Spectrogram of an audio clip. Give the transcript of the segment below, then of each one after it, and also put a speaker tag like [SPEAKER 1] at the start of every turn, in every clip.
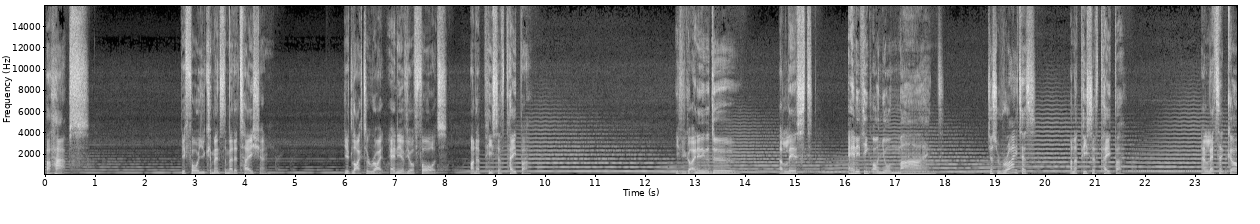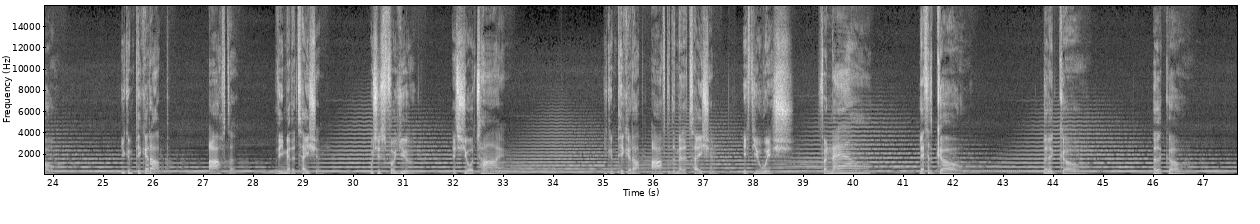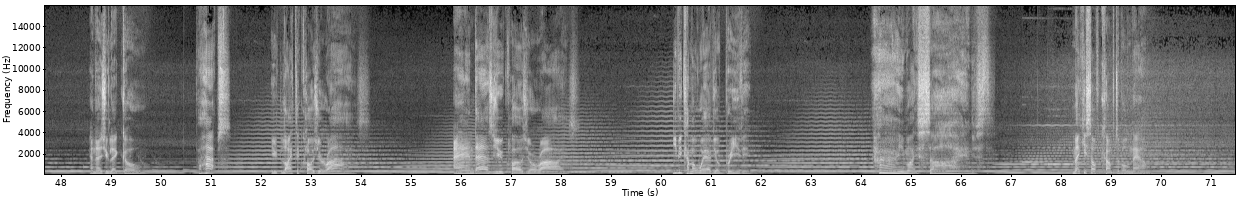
[SPEAKER 1] Perhaps before you commence the meditation, you'd like to write any of your thoughts on a piece of paper. If you've got anything to do, a list, anything on your mind, just write it on a piece of paper and let it go. You can pick it up after the meditation, which is for you. It's your time. You can pick it up after the meditation if you wish. For now, let it go. Let it go. Let it go. And as you let go, perhaps you'd like to close your eyes. And as you close your eyes, you become aware of your breathing. you might sigh and just make yourself comfortable now.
